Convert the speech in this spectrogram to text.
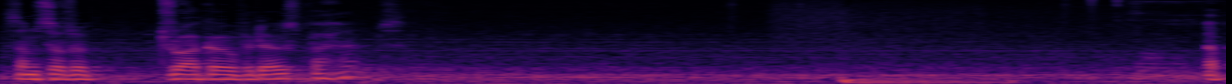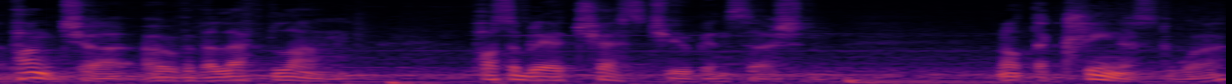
Some sort of drug overdose, perhaps? A puncture over the left lung, possibly a chest tube insertion. Not the cleanest work,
